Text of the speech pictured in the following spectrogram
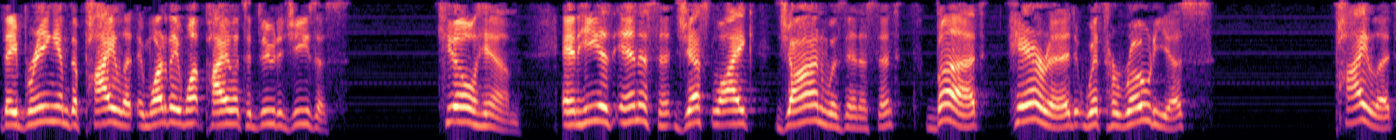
They bring him to Pilate, and what do they want Pilate to do to Jesus? Kill him. And he is innocent, just like John was innocent, but Herod, with Herodias, Pilate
